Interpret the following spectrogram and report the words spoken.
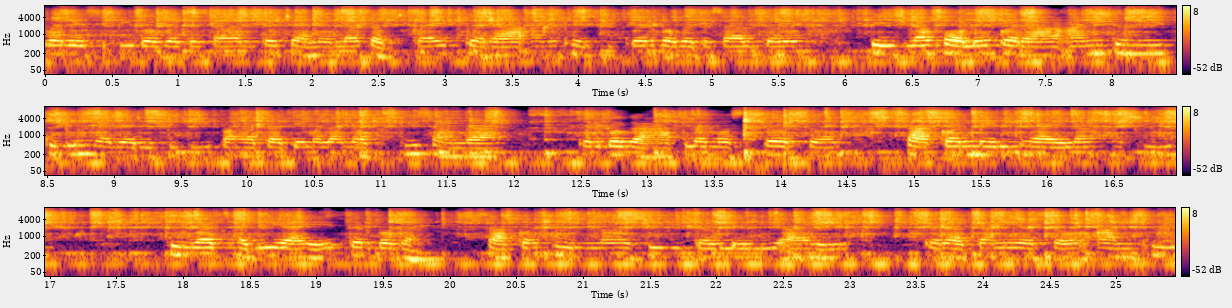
यूट्यूबवर रेसिपी बघत असाल तर चॅनलला सबस्क्राईब करा आणि फेसबुकवर बघत असाल तर पेजला फॉलो करा. आणि तुम्ही कुठून माझ्या रेसिपी पाहता ते मला नक्की सांगा. तर बघा आपलं मस्त असं साखर मेल घ्यायला अशी सुरुवात झाली आहे. तर बघा साखर पूर्ण अशी वितळलेली आहे. तर आता मी असं आणखी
